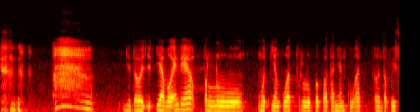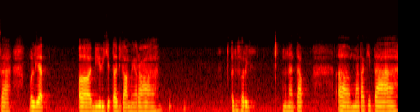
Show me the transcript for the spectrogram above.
Gitu. Ya pokoknya intinya perlu mood yang kuat perlu kekuatan yang kuat untuk bisa melihat uh, diri kita di kamera. Aduh sorry. Menatap uh, mata kita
